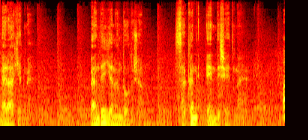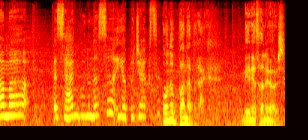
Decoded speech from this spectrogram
Merak etme. Ben de yanında olacağım. Sakın endişe etme. Ama sen bunu nasıl yapacaksın? Onu bana bırak. Beni tanıyorsun.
